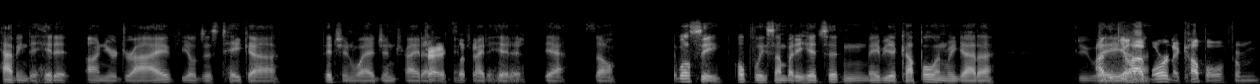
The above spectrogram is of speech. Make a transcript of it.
having to hit it on your drive, you'll just take a pitch and wedge and try to, Try to try it, to hit yeah. it. Yeah. So we'll see. Hopefully somebody hits it and maybe a couple and we got to do I a, think you'll uh, have more than a couple from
